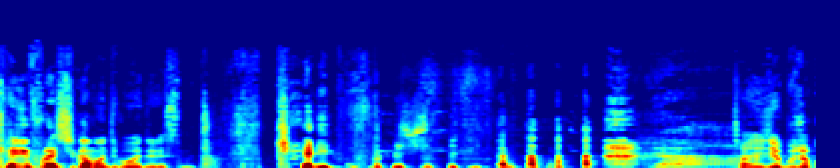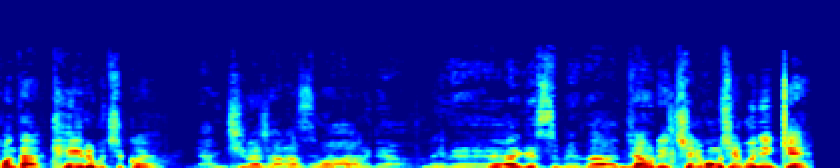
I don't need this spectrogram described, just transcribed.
K 프레시가 먼저 보여드리겠습니다. K fresh. 전 이제 무조건 다 K를 붙일 거예요. 양치나 잘하고 와, 그냥. 네, 네. 알겠습니다. 네. 자, 우리 7079님께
